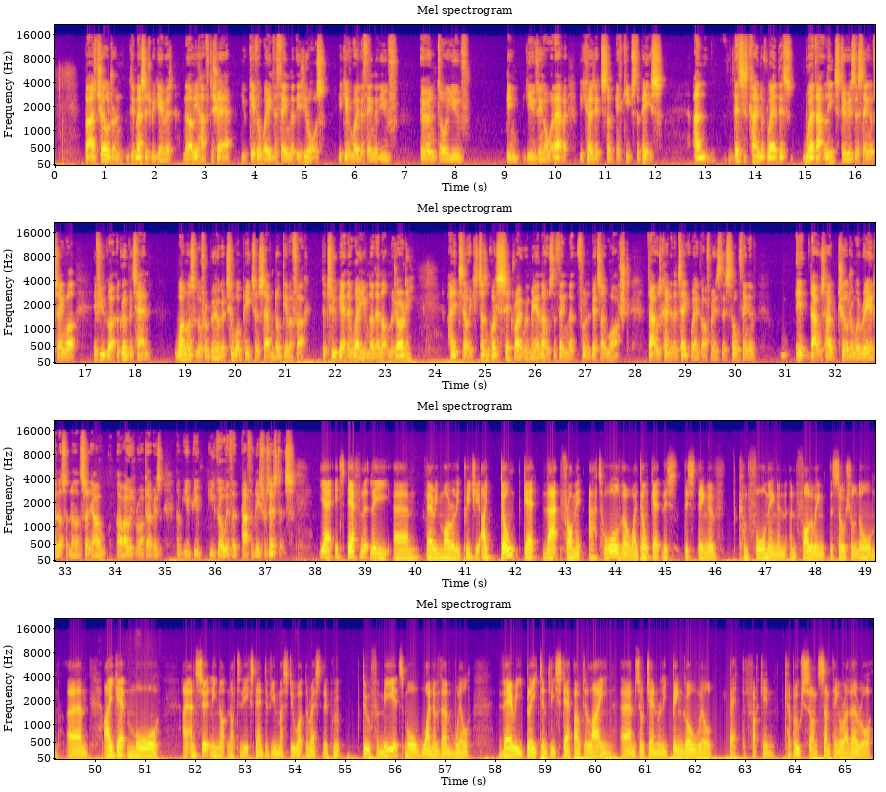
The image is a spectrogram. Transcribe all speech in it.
But as children, the message we give is, no, you have to share. You give away the thing that is yours. You give away the thing that you've earned or you've been using or whatever because it's it keeps the peace. And this is kind of where this where that leads to is this thing of saying, well, if you've got a group of ten, one wants to go for a burger, two want pizza, and seven don't give a fuck. The two get their way, even though they're not the majority. And it's, it just doesn't quite sit right with me. And that was the thing that, from the bits I watched, that was kind of the takeaway I got from it. it. Is this whole thing of it. That was how children were reared, and that's, no, that's certainly how, how I was brought up. Is you, you you go with the path of least resistance. Yeah, it's definitely um, very morally preachy. I don't get that from it at all, though. I don't get this this thing of conforming and, and following the social norm. Um, I get more, and certainly not not to the extent of you must do what the rest of the group do. For me, it's more one of them will very blatantly step out of line. Um, so generally, Bingo will bet the fucking caboose on something or other, or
